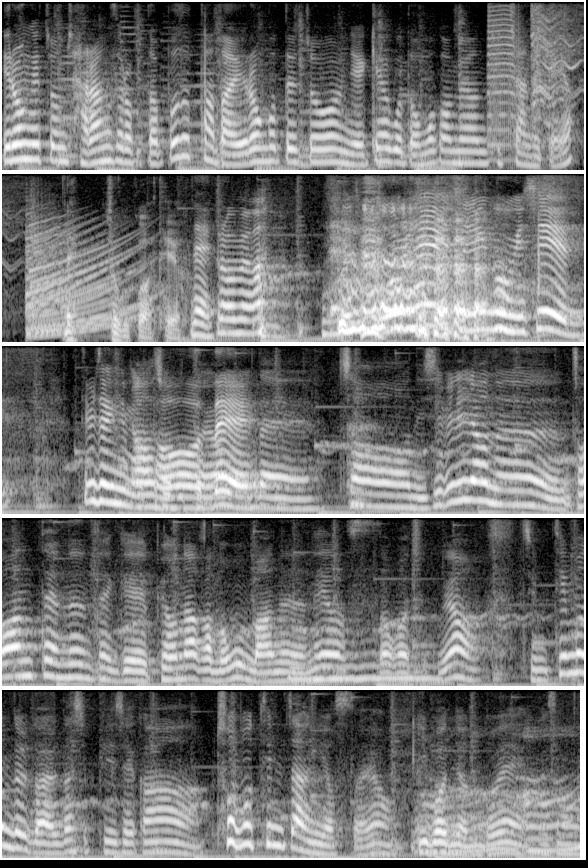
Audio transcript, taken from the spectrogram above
이런 게 좀 자랑스럽다, 뿌듯하다 이런 것들 좀 얘기하고 넘어가면 좋지 않을까요? 네, 좋을 것 같아요. 네. 그러면 올해의 주인공이신 팀장님부터. 아, 저부터요? 네. 네. 2021년은 저한테는 되게 변화가 너무 많은 해였어가지고요. 지금 팀원들도 알다시피 제가 초보 팀장이었어요. 이번 연도에. 그래서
